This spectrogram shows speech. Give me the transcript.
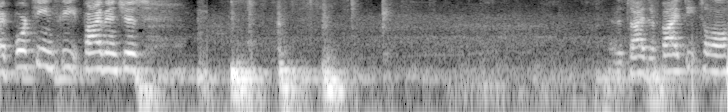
All right, 14 feet, 5 inches. And the sides are 5 feet tall.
